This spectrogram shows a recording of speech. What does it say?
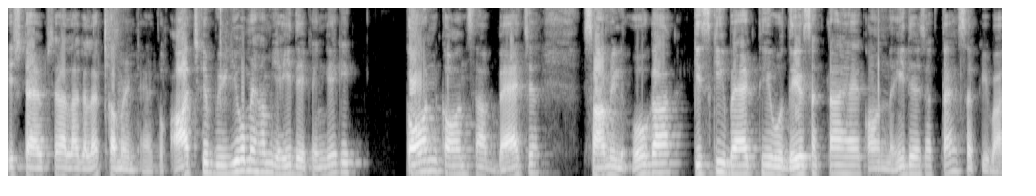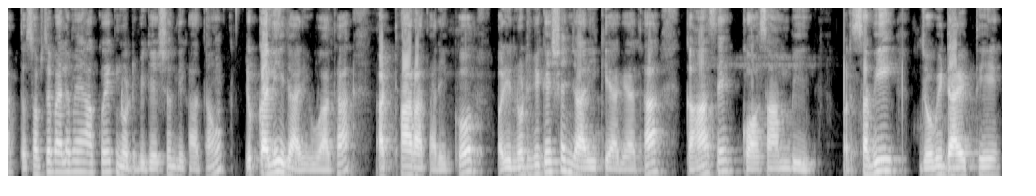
इस टाइप से अलग अलग कमेंट है। तो आज के वीडियो में हम यही देखेंगे कि कौन कौन सा बैच शामिल होगा किसकी बैग थी वो दे सकता है कौन नहीं दे सकता है सबकी बात। तो सबसे पहले मैं आपको एक नोटिफिकेशन दिखाता हूँ जो कल ही जारी हुआ था 18 तारीख को और ये नोटिफिकेशन जारी किया गया था कहाँ से? कौसाम्बी और सभी जो भी डाइट थी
